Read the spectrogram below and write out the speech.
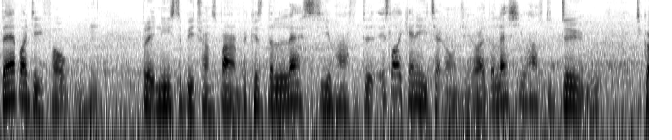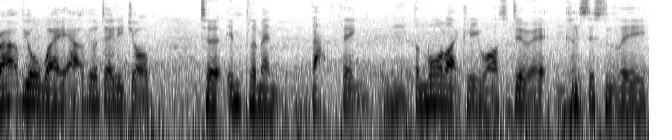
there by default, Mm-hmm. but it needs to be transparent because the less you have to, it's like any technology, right? The less you have to do to go out of your way, out of your daily job to implement that thing, Mm-hmm. the more likely you are to do it consistently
